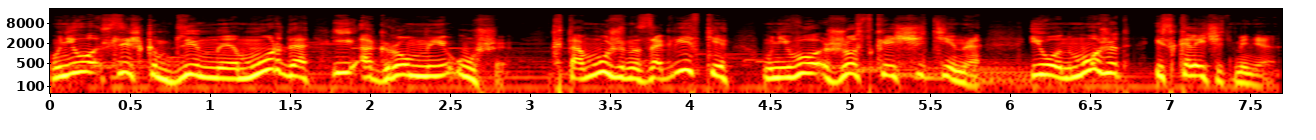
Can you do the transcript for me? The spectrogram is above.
У него слишком длинная морда и огромные уши. К тому же на загривке у него жесткая щетина, и он может искалечить меня.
